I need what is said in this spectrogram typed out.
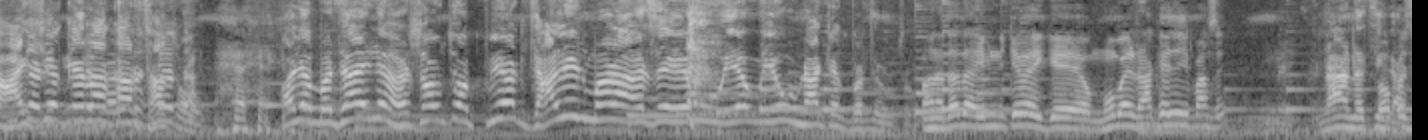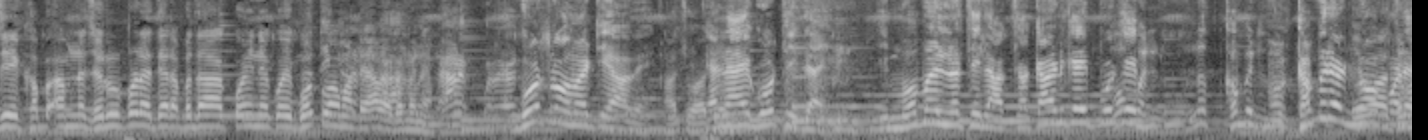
હાસ્ય કલાકાર થતો. અને બધાને હસાવતો પેટ ઝાલીને માણા હશે એવું એવું એવું નાટક ભજવતો. અને દાદા એમને કહેવાય કે મોબાઈલ રાખે છે એ પાસે? ના તો નથી પછી ખબર અમને જરૂર પડે ત્યારે બધા કોઈને કોઈ ગોતવા માટે આવે ગમે ને ગોતવા માટે આવે. એને એ ગોતી જાય. એ મોબાઈલ નથી રાખતા. કારણ કે પોતે ખબર. ખબર જ ન પડે.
